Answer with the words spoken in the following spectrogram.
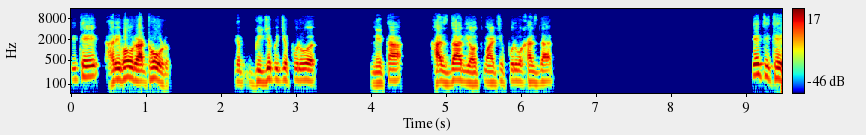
तिथे हरिभाऊ राठोड बीजेपीचे पूर्व नेता खासदार यवतमाळचे पूर्व खासदार. ते तिथे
